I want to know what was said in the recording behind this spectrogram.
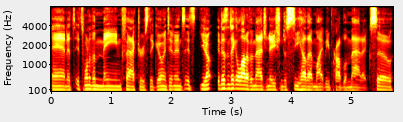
and it's it's one of the main factors that go into it. And it's, it's you know it doesn't take a lot of imagination to see how that might be problematic. So,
